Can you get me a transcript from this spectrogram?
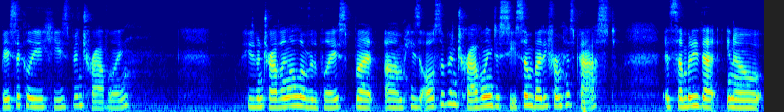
basically, he's been traveling. He's been traveling all over the place, but um, he's also been traveling to see somebody from his past. It's somebody that you know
